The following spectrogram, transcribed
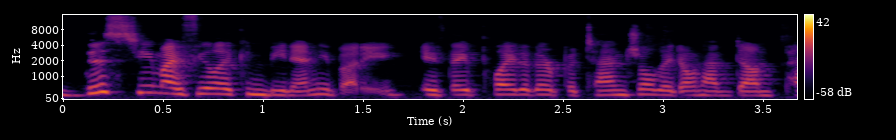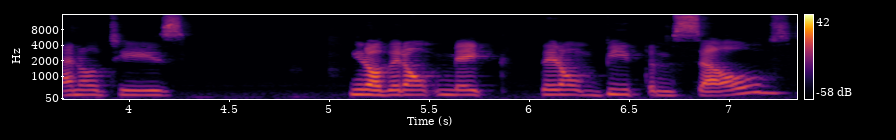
this team I feel like can beat anybody if they play to their potential. They don't have dumb penalties. You know, they don't make they don't beat themselves.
